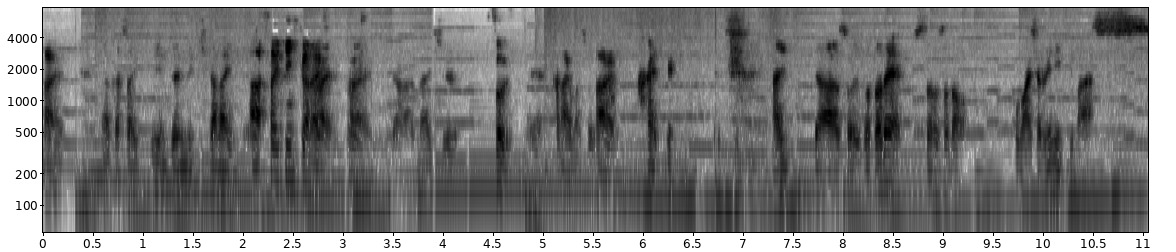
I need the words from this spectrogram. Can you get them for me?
はい。て。なんか最近全然聞かないんで。あ、最近聞かないです。はい。はい。じゃあ来週、そうです。ね、かけましょうか。はい。はい。はい。じゃあそういうことで、そろそろコマーシャルに行きます。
